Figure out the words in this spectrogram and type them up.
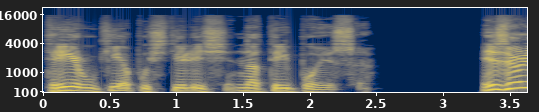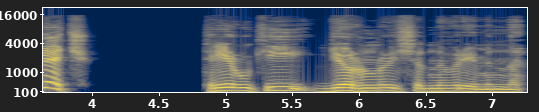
Три руки опустились на три пояса. «Извлечь!» Три руки дернулись одновременно.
